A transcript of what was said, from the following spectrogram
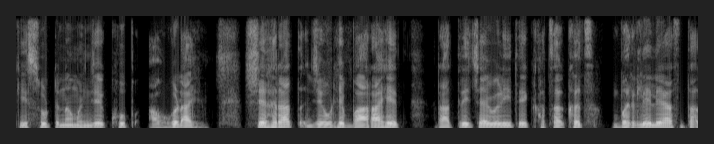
की सुटणं म्हणजे खूप अवघड आहे. शहरात जेवढे बार आहेत रात्रीच्या वेळी ते खचाखच भरलेले असतात.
